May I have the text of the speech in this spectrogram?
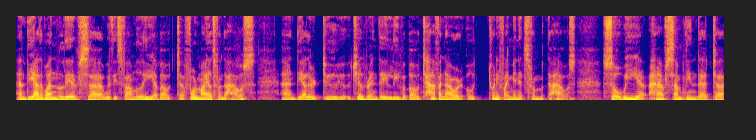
And the other one lives uh, with his family about uh, four miles from the house. And the other two children, they live about half an hour or 25 minutes from the house. So we have something that uh,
